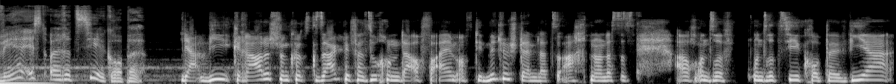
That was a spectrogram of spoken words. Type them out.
Wer ist eure Zielgruppe? Ja, wie gerade schon kurz gesagt, wir versuchen da auch vor allem auf die Mittelständler zu achten und das ist auch unsere, unsere Zielgruppe. Wir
